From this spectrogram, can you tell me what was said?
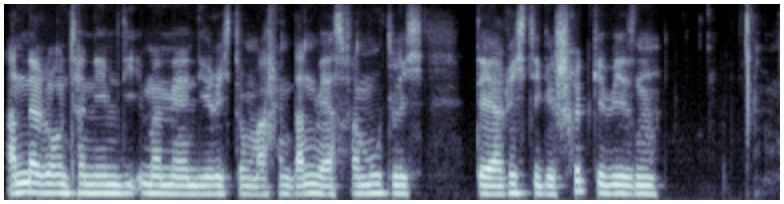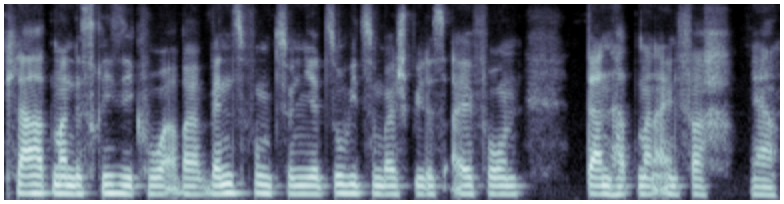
andere Unternehmen, die immer mehr in die Richtung machen. Dann wäre es vermutlich der richtige Schritt gewesen. Klar hat man das Risiko, aber wenn es funktioniert, so wie zum Beispiel das iPhone, dann hat man einfach, ja,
